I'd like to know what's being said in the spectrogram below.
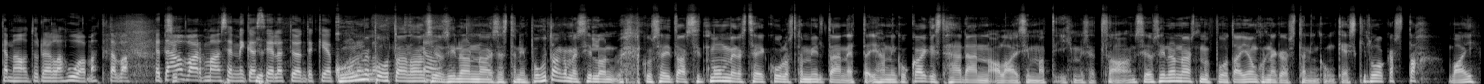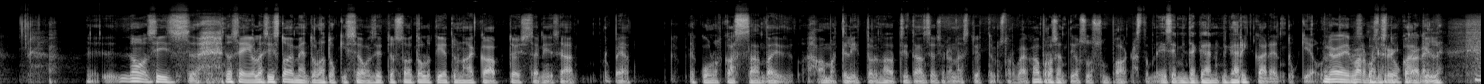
tämä on todella huomattava. Ja tämä on varmaan se, mikä siellä työntekijäpuolella... Kun me puhutaan ansiosidonnaisesta, niin puhutaanko me silloin, kun se ei taas sit mun mielestä se ei kuulosta miltään, että ihan niin kuin kaikista hädänalaisimmat ihmiset saa ansiosidonnaista. Me puhutaan jonkunnäköistä niin kuin keskiluokasta, vai? No siis, no se ei ole siis toimeentulotuki, se on sitten, jos olet ollut tietyn aikaa töissä, niin sä rupeat ja kuulut kassaan tai ammattiliittoon, niin saat sitä ansiosidonnaista työttömyysturvaa, joka on prosenttiosuus sun palkasta, mutta ei se mitenkään mikään rikkaiden tuki ole. No ei varmasti rikkaiden. Mm.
